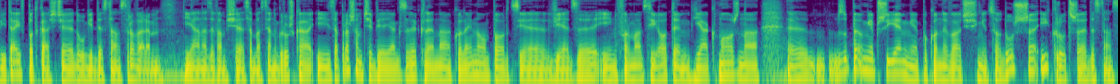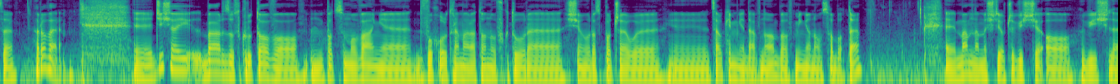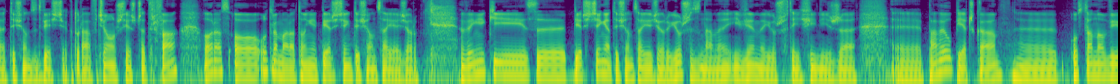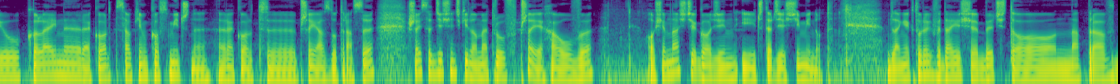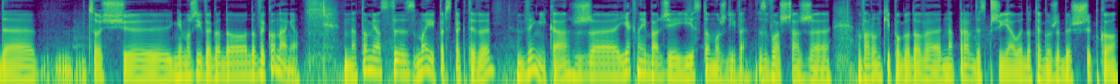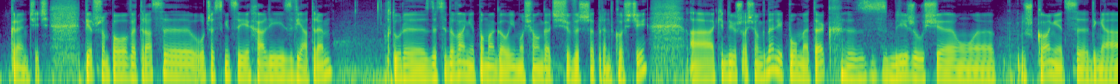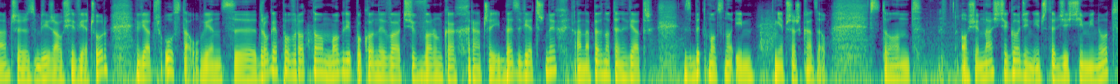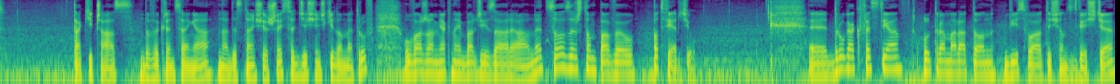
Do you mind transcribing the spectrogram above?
Witaj w podcaście Długi Dystans Rowerem. Ja nazywam się Sebastian Gruszka i zapraszam Ciebie jak zwykle na kolejną porcję wiedzy i informacji o tym, jak można e, zupełnie przyjemnie pokonywać nieco dłuższe i krótsze dystanse rowerem. E, dzisiaj bardzo skrótowo podsumowanie dwóch ultramaratonów, które się rozpoczęły e, całkiem niedawno, bo w minioną sobotę. E, mam na myśli oczywiście o Wiśle 1200, która wciąż jeszcze trwa, oraz o ultramaratonie Pierścień Tysiąca Jezior. Wyniki z Pierścienia Tysiąca Jezior już znamy i wiemy już w tej chwili, że e, Paweł Pieczka e, ustanowił kolejny rekord, całkiem kosmiczny rekord przejazdu trasy. 610 km przejechał w 18 godzin i 40 minut. Dla niektórych wydaje się być to naprawdę coś y, niemożliwego do, do wykonania. Natomiast z mojej perspektywy wynika, że jak najbardziej jest to możliwe. Zwłaszcza, że warunki pogodowe naprawdę sprzyjały do tego, żeby szybko kręcić. Pierwszą połowę trasy uczestnicy jechali z wiatrem który zdecydowanie pomagał im osiągać wyższe prędkości, a kiedy już osiągnęli półmetek, zbliżył się e, już koniec dnia, czy zbliżał się wieczór, wiatr ustał, więc e, drogę powrotną mogli pokonywać w warunkach raczej bezwietrznych, a na pewno ten wiatr zbyt mocno im nie przeszkadzał. Stąd 18 godzin i 40 minut taki czas do wykręcenia na dystansie 610 km uważam jak najbardziej za realny, co zresztą Paweł potwierdził. E, druga kwestia, ultramaraton Wisła 1200.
